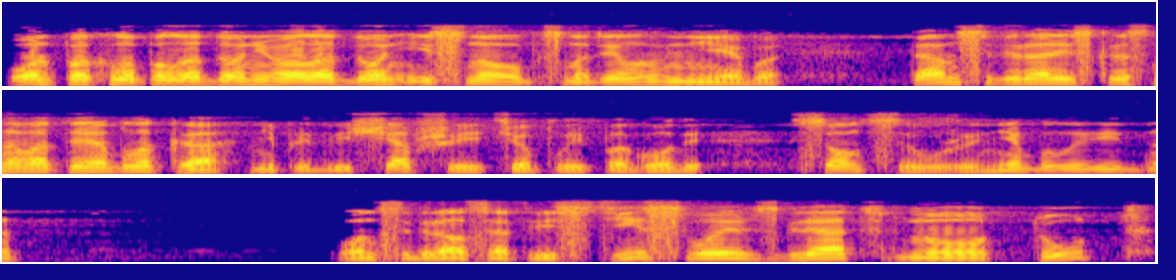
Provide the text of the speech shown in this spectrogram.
Он похлопал ладонью о ладонь и снова посмотрел в небо. Там собирались красноватые облака, не предвещавшие теплой погоды. Солнца уже не было видно. Он собирался отвести свой взгляд, но тут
